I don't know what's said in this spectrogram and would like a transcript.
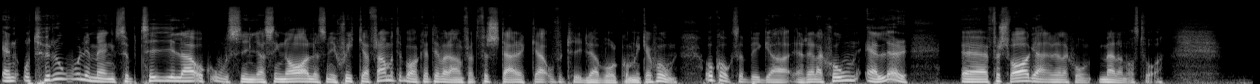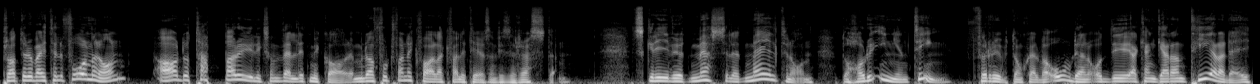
En otrolig mängd subtila och osynliga signaler som vi skickar fram och tillbaka till varandra för att förstärka och förtydliga vår kommunikation. Och också bygga en relation eller eh, försvaga en relation mellan oss två. Pratar du bara i telefon med någon, ja då tappar du ju liksom väldigt mycket av det, men du har fortfarande kvar alla kvaliteter som finns i rösten. Skriver du ett mess eller ett mail till någon, då har du ingenting förutom själva orden och det, jag kan garantera dig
